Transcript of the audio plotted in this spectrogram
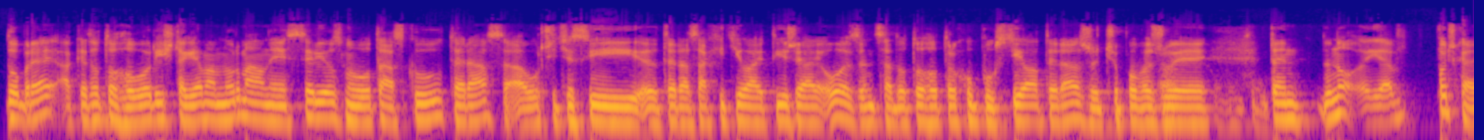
Dobre, a keď toto hovoríš, tak ja mám normálne serióznu otázku teraz a určite si e, teda zachytil aj ty, že aj OSN sa do toho trochu pustila teraz, že čo považuje ten... No, ja Počkaj,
